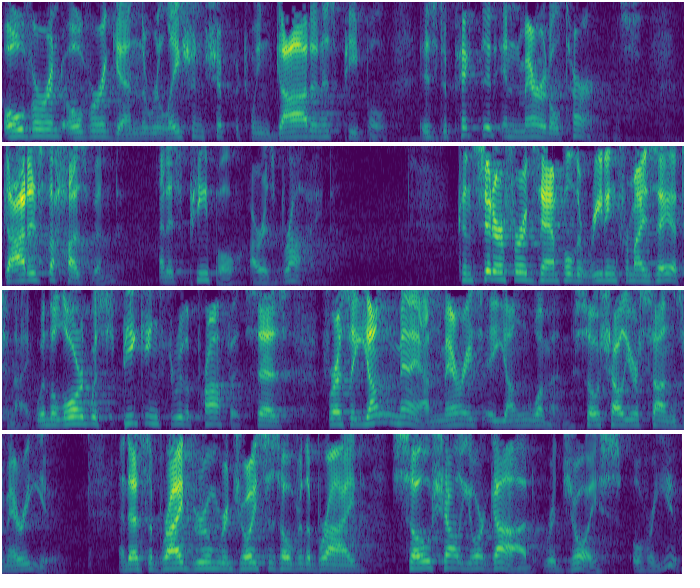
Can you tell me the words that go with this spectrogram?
Over and over again, the relationship between God and his people is depicted in marital terms. God is the husband, and his people are his bride. Consider, for example, the reading from Isaiah tonight, when the Lord was speaking through the prophet, says, For as a young man marries a young woman, so shall your sons marry you. And as the bridegroom rejoices over the bride, so shall your God rejoice over you.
